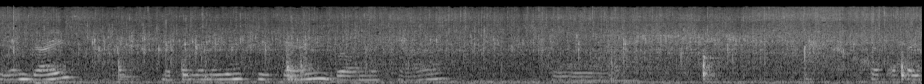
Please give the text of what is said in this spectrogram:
Ayan guys, napuno na yung chicken, brown na siya. aside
